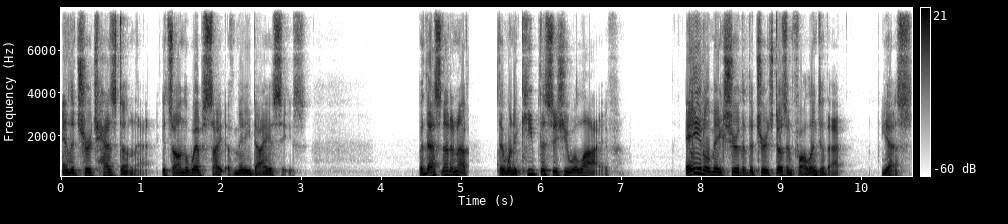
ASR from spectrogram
And the church has done that. It's on the website of many dioceses. But that's not enough. They want to keep this issue alive. A, it'll make sure that the church doesn't fall into that. Yes.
